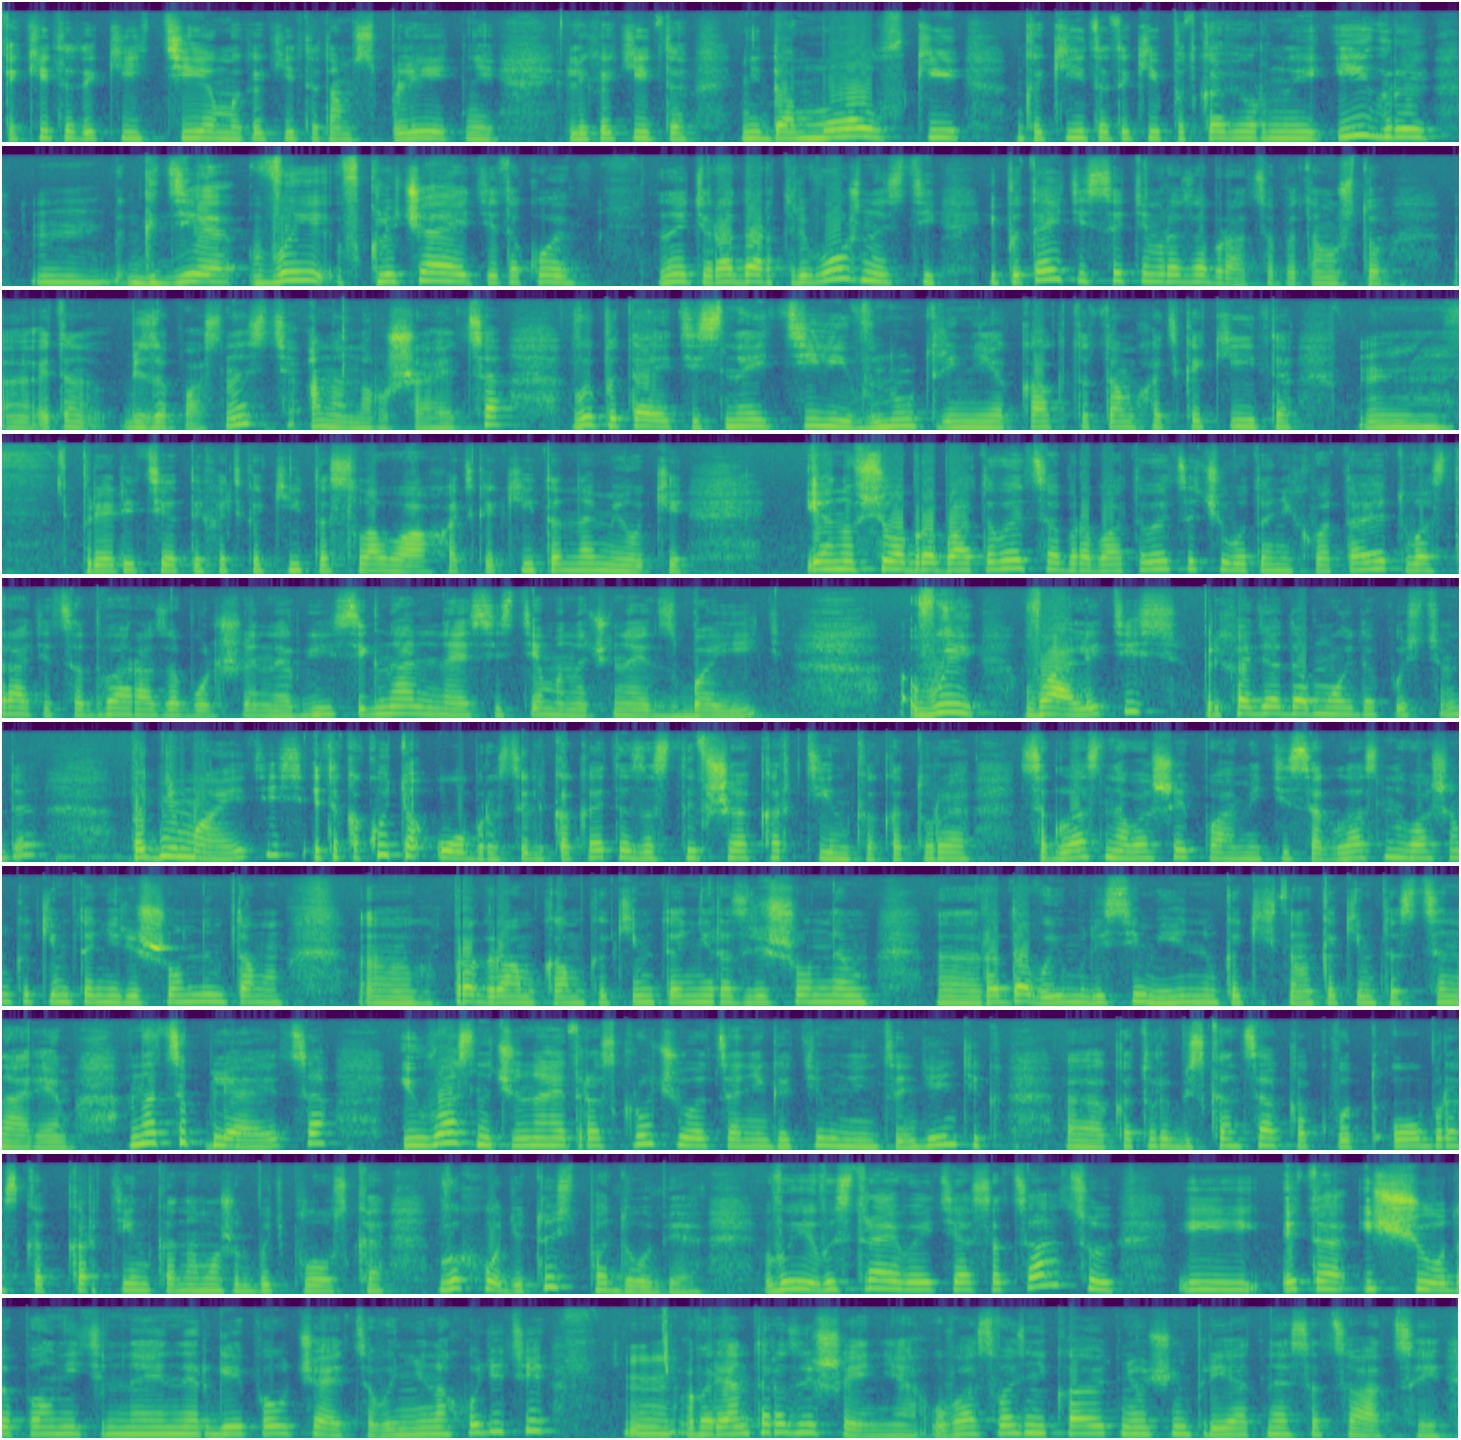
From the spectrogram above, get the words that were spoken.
какие-то такие темы, какие-то там сплетни или какие-то недомолвки, какие-то такие подковерные игры, где вы включаете такой знаете, радар тревожности и пытаетесь с этим разобраться, потому что э, это безопасность, она нарушается. Вы пытаетесь найти внутренние как-то там хоть какие-то приоритеты, хоть какие-то слова, хоть какие-то намеки. И оно все обрабатывается, обрабатывается, чего-то не хватает, у вас тратится два раза больше энергии, сигнальная система начинает сбоить, вы валитесь, приходя домой, допустим, да, поднимаетесь, это какой-то образ или какая-то застывшая картинка, которая согласно вашей памяти, согласно вашим каким-то нерешенным там э, программкам, каким-то неразрешенным э, родовым или семейным каким-то каким-то сценариям, она цепляется, и у вас начинает раскручиваться негативный инцидентик, э, который без конца, как вот образ, как картинка, она может быть плоская, выходит, то есть подобие. Вы выстраиваете ассоциацию, и это еще дополнительная энергия получается, вы не находите варианта разрешения, у вас возникают не очень приятные ассоциации.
